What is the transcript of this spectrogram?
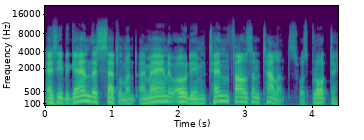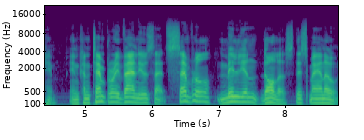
As he began this settlement, a man who owed him ten thousand talents was brought to him. In contemporary values, that's several million dollars this man owed.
